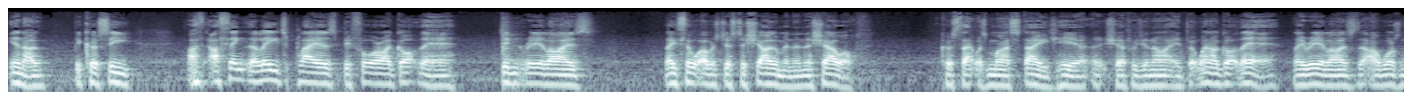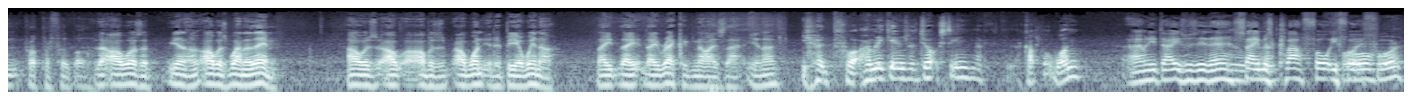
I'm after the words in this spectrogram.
you know because he, I, I think the Leeds players before I got there didn't realise they thought I was just a showman and a show off because that was my stage here at Sheffield United. But when I got there, they realised that I wasn't Proper football. that I was a you know I was one of them. I was I, I was I wanted to be a winner. They they, they recognised that you know. You had what? How many games with Jock Stein? A, a couple. One. How many days was he there? Oh, Same as Clough, 44? 44.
